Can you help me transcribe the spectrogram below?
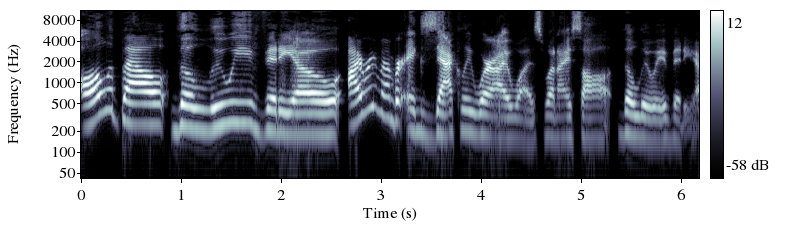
all about the Luis video. I remember exactly where I was when I saw the Luis video.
